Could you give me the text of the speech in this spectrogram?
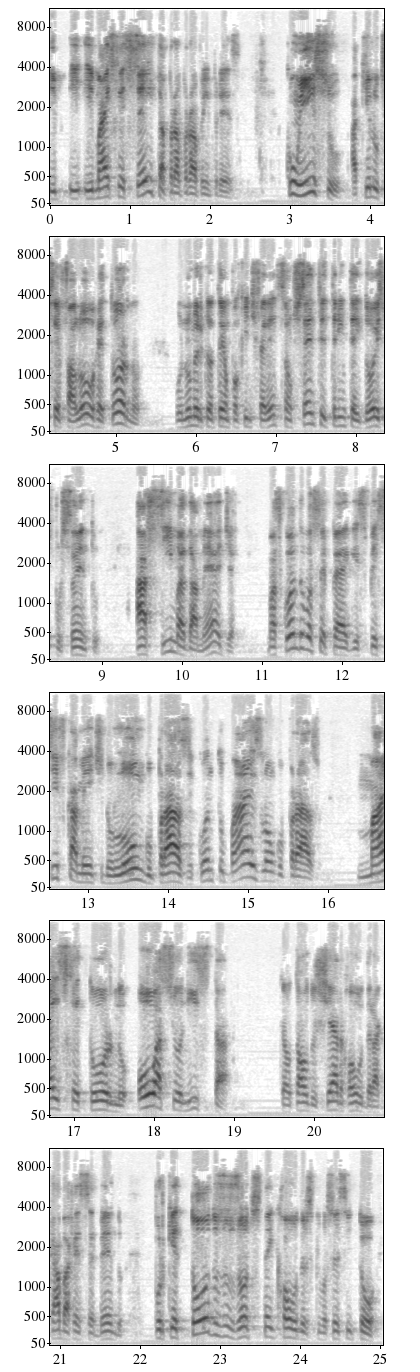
e, e, e mais receita para a própria empresa. Com isso, aquilo que você falou, o retorno, o número que eu tenho um pouquinho diferente, são 132% acima da média. Mas quando você pega especificamente no longo prazo, e quanto mais longo prazo, mais retorno o acionista que é o tal do shareholder, acaba recebendo, porque todos os outros stakeholders que você citou,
